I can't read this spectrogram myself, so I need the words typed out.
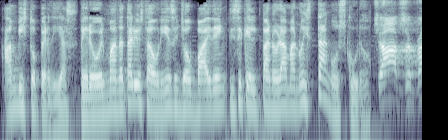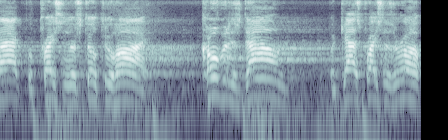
han visto pérdidas, pero el mandatario estadounidense Joe Biden dice que el panorama no es tan oscuro. Jobs are back, but prices are still too high. COVID is down, but gas prices are up.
